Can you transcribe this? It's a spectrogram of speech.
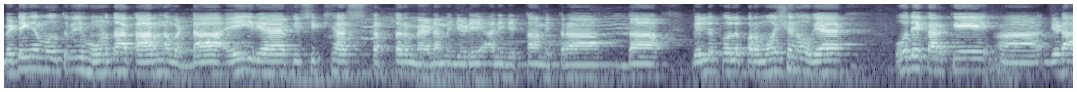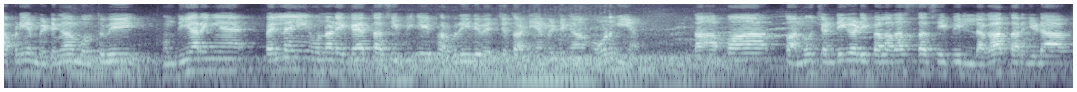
ਮੀਟਿੰਗ ਮੁਲਤਵੀ ਹੋਣ ਦਾ ਕਾਰਨ ਵੱਡਾ ਇਹ ਹੀ ਰਿਹਾ ਵੀ ਸਿੱਖਿਆ ਸਕੱਤਰ ਮੈਡਮ ਜਿਹੜੇ ਅਨਿਦਿਤਾ ਮਿੱਤਰਾ ਦਾ ਬਿਲਕੁਲ ਪ੍ਰਮੋਸ਼ਨ ਹੋ ਗਿਆ ਉਹਦੇ ਕਰਕੇ ਜਿਹੜਾ ਆਪਣੀਆਂ ਮੀਟਿੰਗਾਂ ਮੁਲਤਵੀ ਹੁੰਦੀਆਂ ਰਹੀਆਂ ਪਹਿਲਾਂ ਹੀ ਉਹਨਾਂ ਨੇ ਕਹਿਤਾ ਸੀ ਵੀ ਇਹ ਫਰਵਰੀ ਦੇ ਵਿੱਚ ਤੁਹਾਡੀਆਂ ਮੀਟਿੰਗਾਂ ਹੋਣਗੀਆਂ। ਤਾਂ ਆਪਾਂ ਤੁਹਾਨੂੰ ਚੰਡੀਗੜ੍ਹ ਹੀ ਪਹਿਲਾਂ ਦੱਸਤਾ ਸੀ ਵੀ ਲਗਾਤਾਰ ਜਿਹੜਾ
